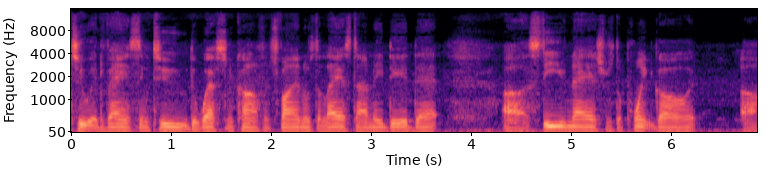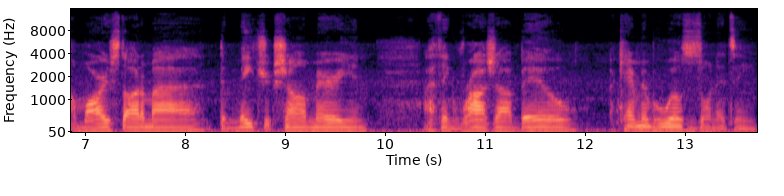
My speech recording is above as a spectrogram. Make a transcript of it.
to advancing to the Western Conference Finals. The last time they did that, uh, Steve Nash was the point guard. Uh, Amar'e Stoudemire, the Matrix Shawn Marion, I think Raja Bell. I can't remember who else is on that team.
